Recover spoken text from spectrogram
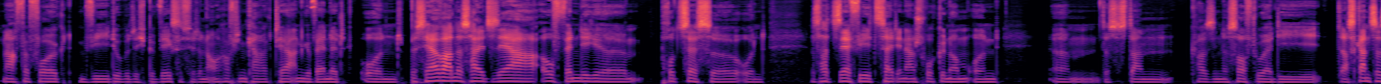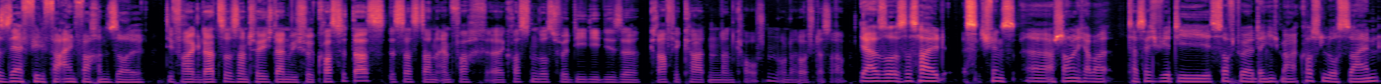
nachverfolgt, wie du dich bewegst. Das wird dann auch auf den Charakter angewendet. Und bisher waren das halt sehr aufwendige Prozesse und das hat sehr viel Zeit in Anspruch genommen und ähm, das ist dann quasi eine Software, die das Ganze sehr viel vereinfachen soll. Die Frage dazu ist natürlich dann, wie viel kostet das? Ist das dann einfach äh, kostenlos für die, die diese Grafikkarten dann kaufen oder läuft das ab? Ja, also es ist halt, ich finde es äh, erstaunlich, aber tatsächlich wird die Software, denke ich mal, kostenlos sein.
